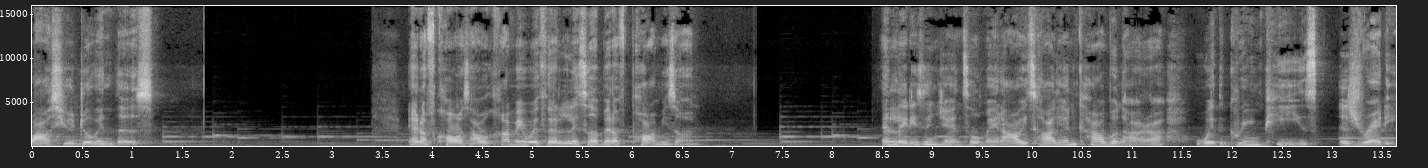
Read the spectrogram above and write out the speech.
whilst you're doing this. And of course, I will come in with a little bit of parmesan. And ladies and gentlemen, our Italian carbonara with green peas is ready.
